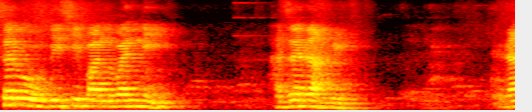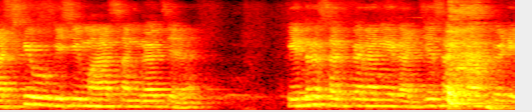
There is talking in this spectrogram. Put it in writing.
सर्व ओबीसी बांधवांनी हजर राहावे. राष्ट्रीय ओबीसी महासंघाच्या केंद्र सरकार आणि राज्य सरकारकडे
